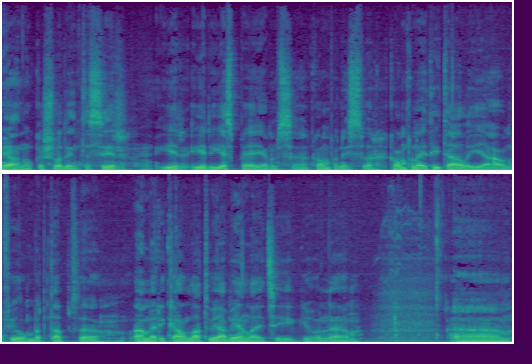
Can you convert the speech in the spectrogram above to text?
jā, nu, ka šodien tas ir, ir, ir iespējams. Komponists var komponēt Itālijā, un filma var tapt Amerikā un Latvijā vienlaicīgi. Un, um, um,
